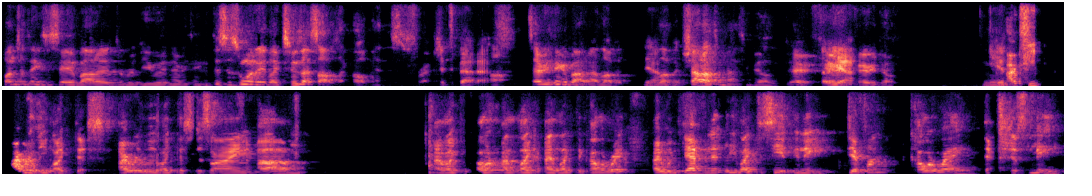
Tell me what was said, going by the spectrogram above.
bunch of things to say about it, to review it and everything. But this is one that, like, as soon as I saw it, I was like, oh man, this is fresh. It's badass. Um, it's everything about it. I love it. Yeah. I love it. Shout out to Matthew Bell. Very, Oh, very, yeah. very dope. Yeah, I- T- I really like this. I really like this design. Um, I like the color. I like I like the colorway. I would definitely like to see it in a different colorway. That's just me.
